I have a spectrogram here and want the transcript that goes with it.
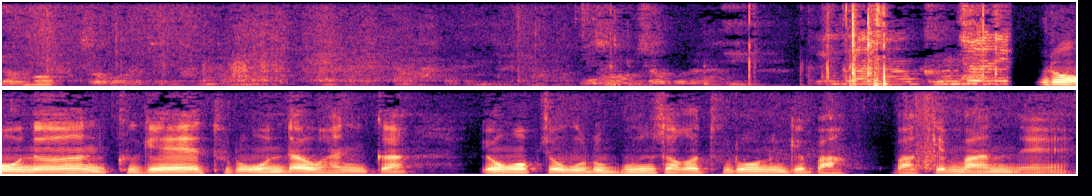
영업적으로 좀 한번 해보겠다고 하거든요. 영업적으로. 영업적으로 네. 그러니까는 금전이 들어오는 그게 들어온다고 하니까 영업적으로 문서가 들어오는 게 막 맞긴 맞네.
